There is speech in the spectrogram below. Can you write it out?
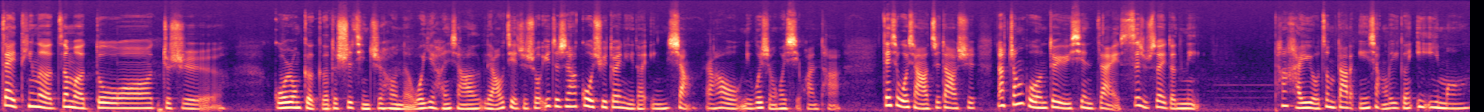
在听了这么多就是国荣哥哥的事情之后呢，我也很想要了解，就是说，一直是他过去对你的影响，然后你为什么会喜欢他？但是我想要知道是，那张国荣对于现在四十岁的你，他还有这么大的影响力跟意义吗？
